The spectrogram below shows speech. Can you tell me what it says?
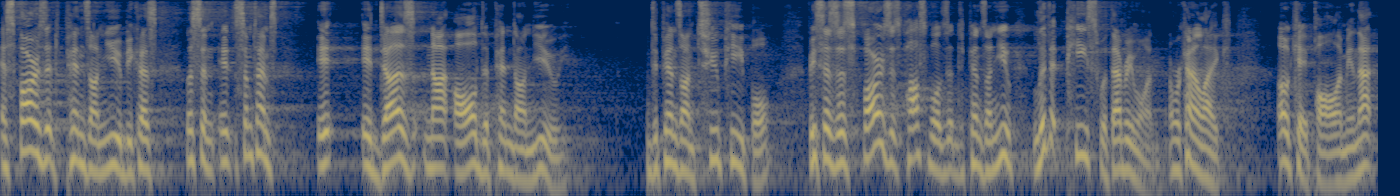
as far as it depends on you, because listen, it, sometimes it, it does not all depend on you. It depends on two people. But he says, as far as it's possible, as it depends on you, live at peace with everyone. And we're kind of like, okay, Paul, I mean, that,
